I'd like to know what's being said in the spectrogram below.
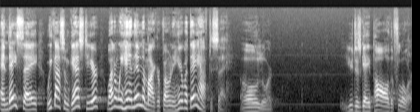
and they say, We got some guests here. Why don't we hand them the microphone and hear what they have to say? Oh, Lord. You just gave Paul the floor.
